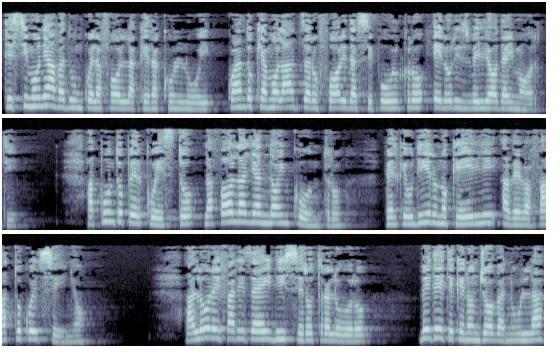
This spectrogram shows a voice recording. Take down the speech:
Testimoniava dunque la folla che era con lui, quando chiamò Lazzaro fuori dal sepolcro e lo risvegliò dai morti. Appunto per questo la folla gli andò incontro, perché udirono che egli aveva fatto quel segno. Allora i farisei dissero tra loro, Vedete che non giova nulla?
